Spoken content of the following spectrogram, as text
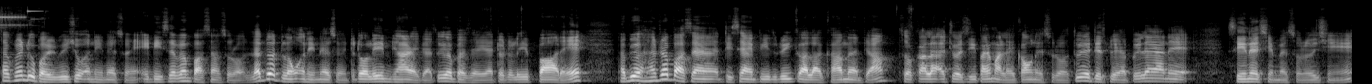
screen to body ratio အနေနဲ့ဆိုရင်87%ဆိုတော့ laptop တစ်လုံးအနေနဲ့ဆိုရင်တော်တော်လေးများတယ်ဗျာသူ့ရဲ့ bezel ကတော်တော်လေးပါတယ်နောက်ပြီးတော့100% design P3 color garment ဗျာဆိုတော့ color accuracy ဘိုင်းမှာလည်းကောင်းတယ်ဆိုတော့သူ့ရဲ့ display ကပေးလိုက်ရတဲ့ ဈေးနဲ့ရှင်မယ်ဆိုလို့ရှိရင်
